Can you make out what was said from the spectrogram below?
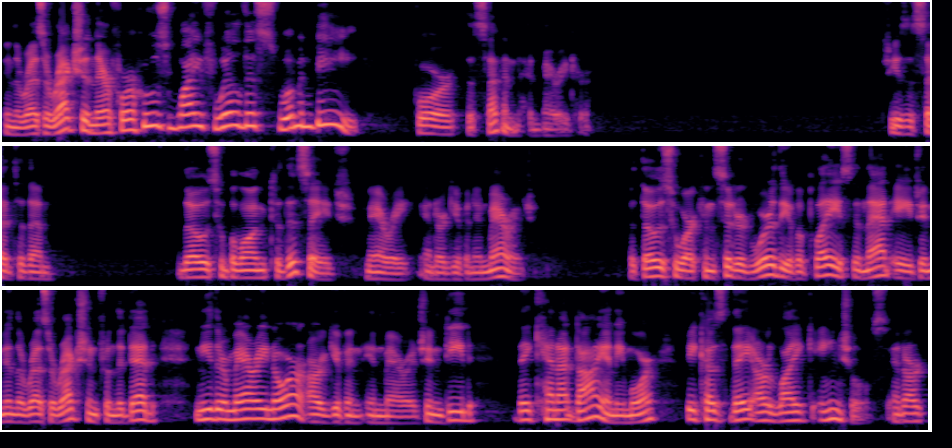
In the resurrection, therefore, whose wife will this woman be? For the seven had married her. Jesus said to them, Those who belong to this age marry and are given in marriage. But those who are considered worthy of a place in that age and in the resurrection from the dead neither marry nor are given in marriage. Indeed, they cannot die any more, because they are like angels and are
